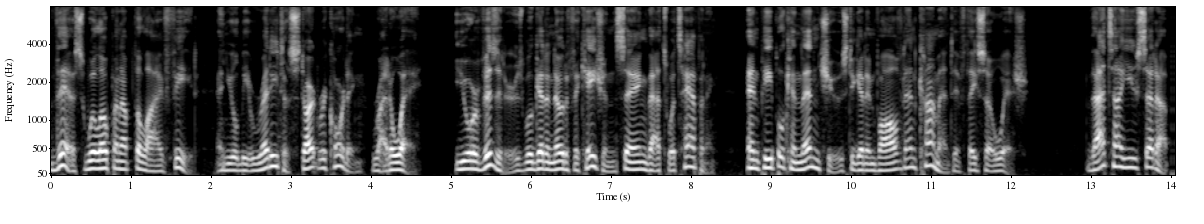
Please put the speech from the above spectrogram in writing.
This will open up the live feed, and you'll be ready to start recording right away. Your visitors will get a notification saying that's what's happening, and people can then choose to get involved and comment if they so wish. That's how you set up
